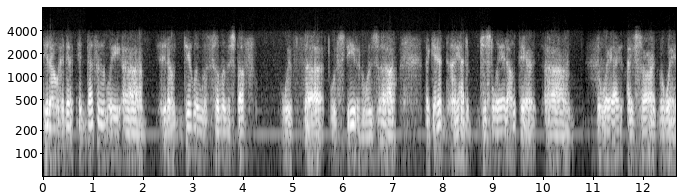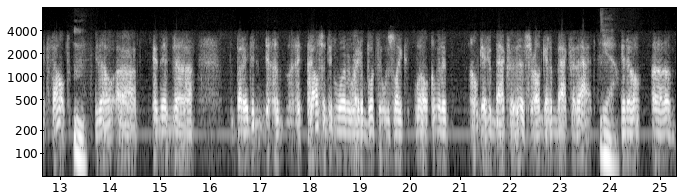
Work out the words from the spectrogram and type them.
you know and, and definitely uh, you know dealing with some of the stuff with uh, with Steven was uh, again I had to just lay it out there uh, the way I, I saw it, the way it felt, Mm. you know, uh, and then. Uh, but I didn't. Uh, I also didn't want to write a book that was like, well, I'm gonna, I'll get him back for this or I'll get him back for that. Yeah. You know. Um,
